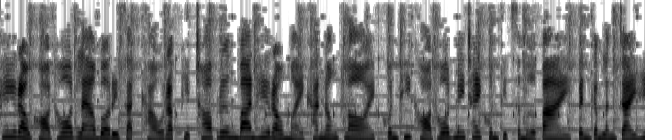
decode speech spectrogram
ให้เราขอโทษแล้วบริษัทเขารับผิดชอบเรื่องบ้านให้เราไหมคะน้องพลอย คนที่ขอโทษไม่ใช่คนผิดเสมอไป เป็นกำลังใจให้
